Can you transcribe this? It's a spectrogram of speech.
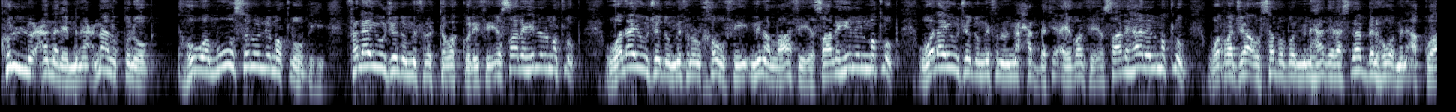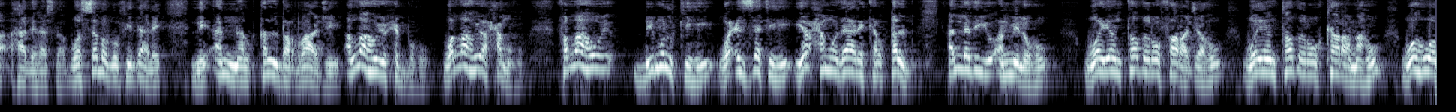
كل عمل من أعمال القلوب هو موصل لمطلوبه فلا يوجد مثل التوكل في إيصاله للمطلوب ولا يوجد مثل الخوف من الله في إيصاله للمطلوب ولا يوجد مثل المحبة أيضا في إيصالها للمطلوب. والرجاء سبب من هذه الأسباب بل هو من أقوى هذه الأسباب. والسبب في ذلك لأن القلب الراجي الله يحبه والله يرحمه فالله بملكه وعزته يرحم ذلك القلب الذي يؤمله. وينتظر فرجه وينتظر كرمه وهو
